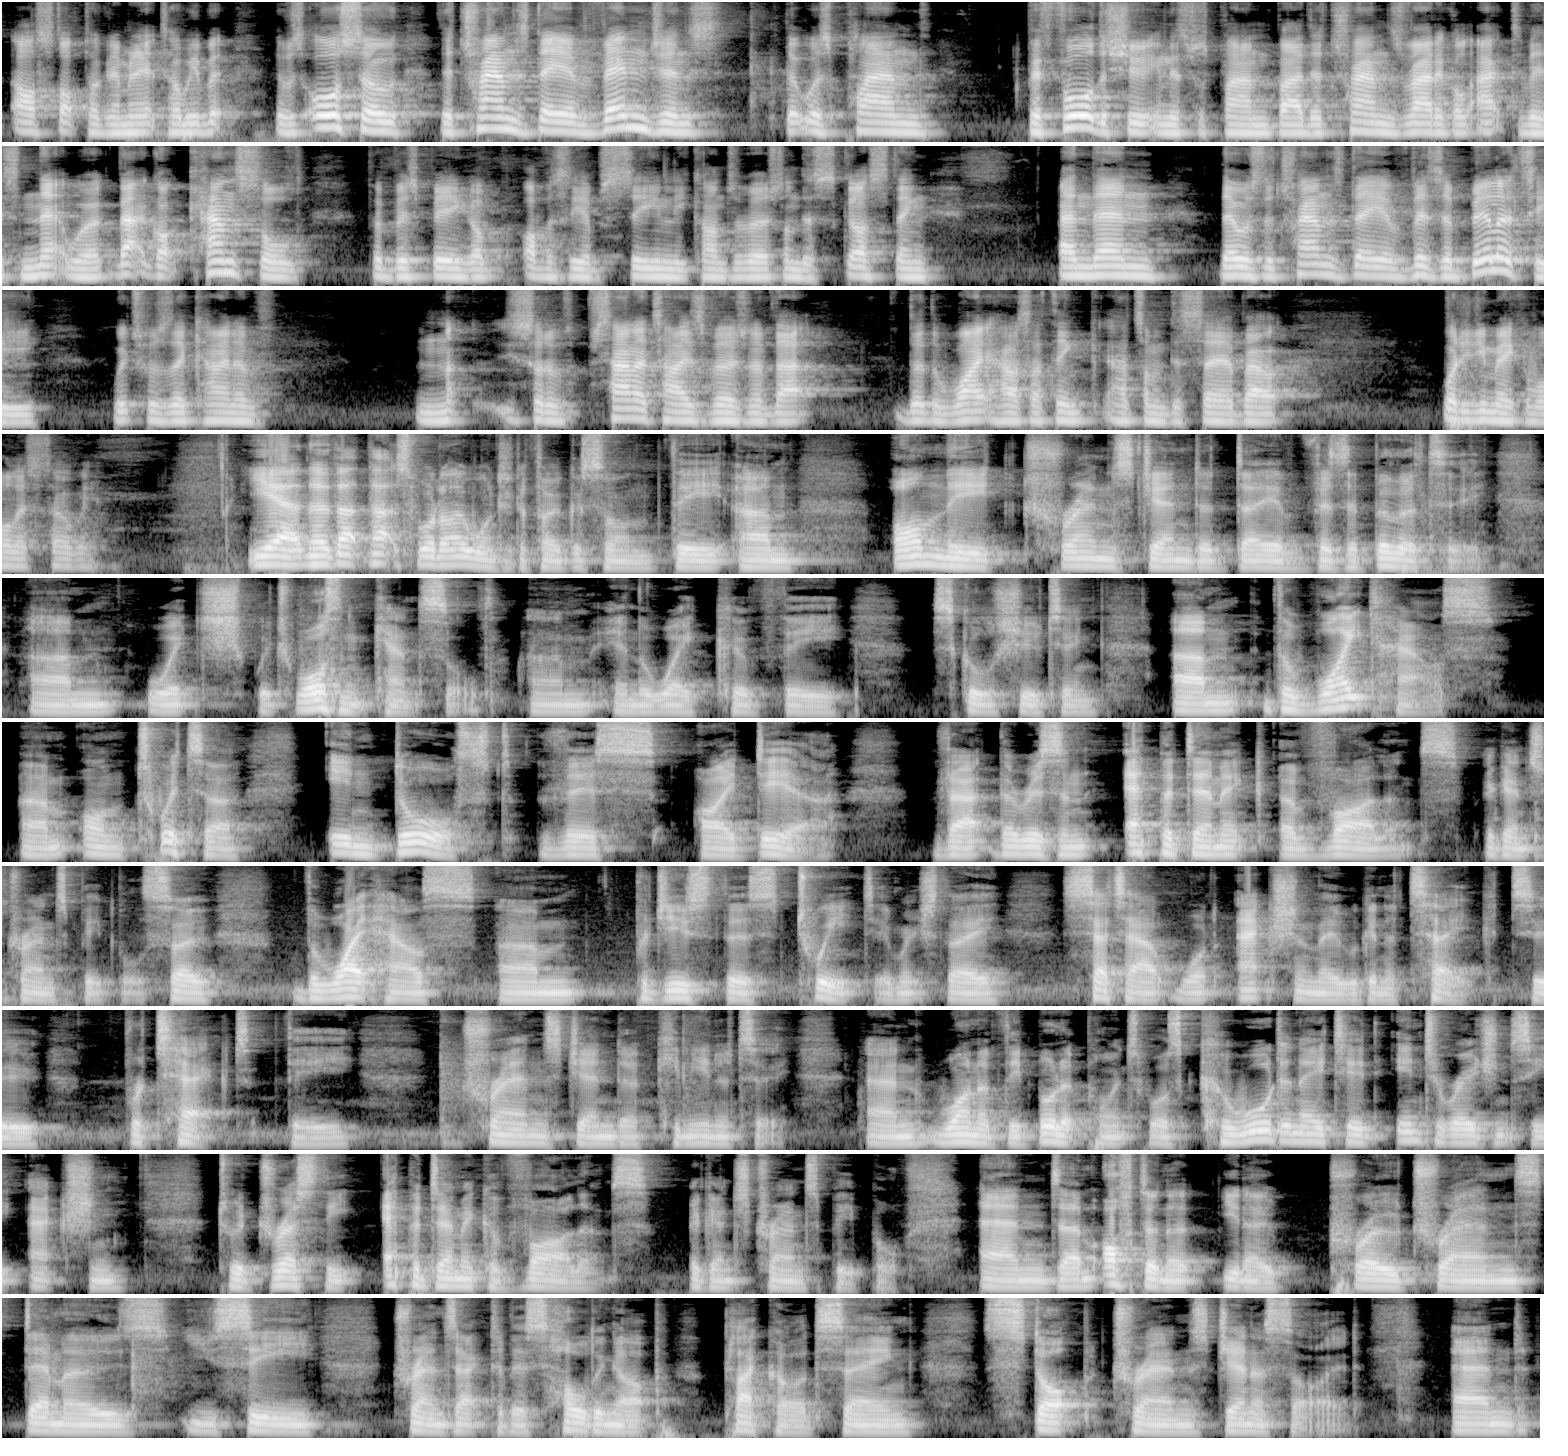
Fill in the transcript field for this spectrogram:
I'll stop talking in a minute, Toby, but there was also the Trans Day of Vengeance that was planned before the shooting, this was planned by the Trans Radical Activist Network. That got cancelled for this being obviously obscenely controversial and disgusting. And then there was the Trans Day of Visibility, which was a kind of sort of sanitized version of that that the White House, I think, had something to say about. What did you make of all this, Toby? Yeah, no, that that's what I wanted to focus on. The um, on the Transgender Day of Visibility um, which which wasn't cancelled um, in the wake of the school shooting. Um, the White House um, on Twitter endorsed this idea that there is an epidemic of violence against trans people. So the White House um, produced this tweet in which they set out what action they were going to take to protect the transgender community. And one of the bullet points was coordinated interagency action to address the epidemic of violence against trans people. And um, often at you know pro-trans demos, you see trans activists holding up placards saying "Stop trans genocide," and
